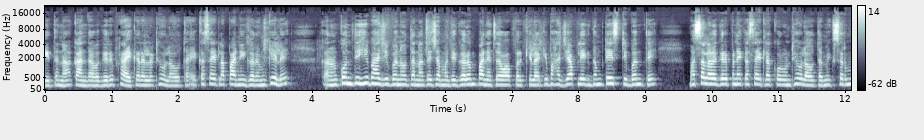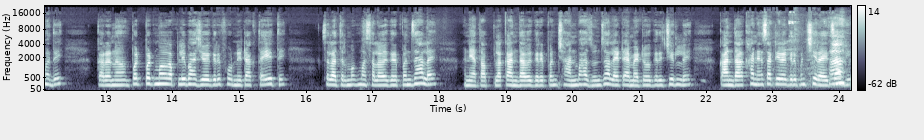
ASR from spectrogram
इथं ना कांदा वगैरे फ्राय करायला ठेवला होता. एका साईडला पाणी गरम केलंय. कारण कोणतीही भाजी बनवताना त्याच्यामध्ये गरम पाण्याचा वापर केला की भाजी आपली एकदम टेस्टी बनते. मसाला वगैरे पण एका साईडला करून ठेवला होता मिक्सरमध्ये कारण पटपट मग आपली भाजी वगैरे फोडणी टाकता येते. चला तर मग मसाला वगैरे पण झालाय. आणि आता आपला कांदा वगैरे पण छान भाजून झालाय. टॅमॅटो वगैरे चिरले कांदा खाण्यासाठी वगैरे पण चिरायचा आहे.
